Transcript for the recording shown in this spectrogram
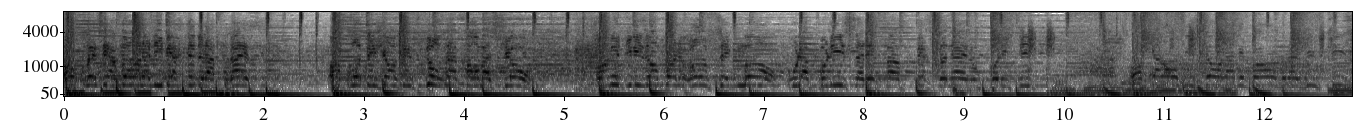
En préservant la liberté de la presse, en protégeant une source d'information, en n'utilisant pas le renseignement ou la police à des fins personnelles ou politiques. En 48 ans, l'indépendance de la justice.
